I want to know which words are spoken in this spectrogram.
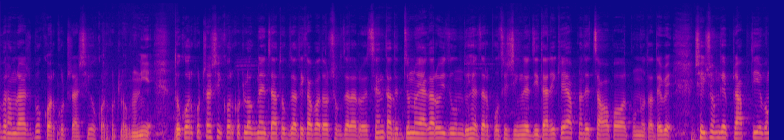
এবার আমরা আসব কর্কট রাশি ও কর্কট লগ্ন নিয়ে। তো কর্কট রাশি, কর্কট লগ্নের জাতক, জাতিকা বা দর্শক যারা রয়েছেন, তাদের জন্য এগারোই জুন দুই হাজার পঁচিশ ইংরেজি তারিখে আপনাদের চাওয়া পাওয়ার পূর্ণতা দেবে। সেই সঙ্গে প্রাপ্তি এবং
